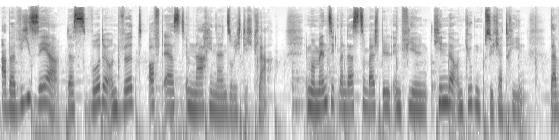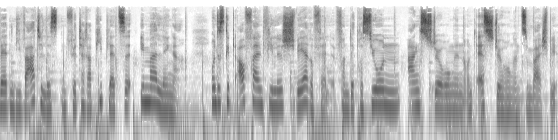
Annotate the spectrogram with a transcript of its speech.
aber wie sehr, das wurde und wird oft erst im Nachhinein so richtig klar. Im Moment sieht man das zum Beispiel in vielen Kinder- und Jugendpsychiatrien. Da werden die Wartelisten für Therapieplätze immer länger. Und es gibt auffallend viele schwere Fälle von Depressionen, Angststörungen und Essstörungen zum Beispiel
